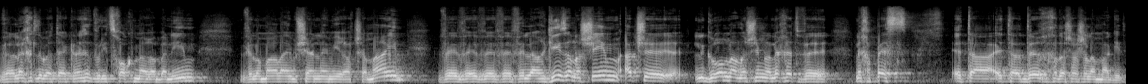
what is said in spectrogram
וללכת לבתי הכנסת ולצחוק מהרבנים ולומר להם שאין להם יראת שמיים ולהרגיז אנשים עד לגרום לאנשים ללכת ולחפש את הדרך החדשה של המגיד.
